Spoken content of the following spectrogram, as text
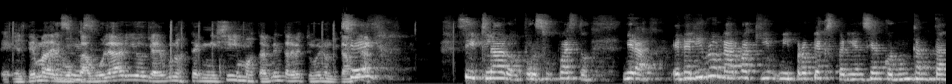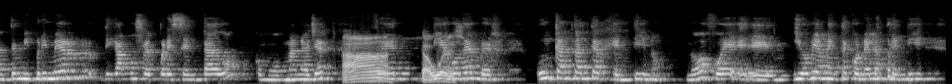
Eh, el tema del vocabulario y algunos tecnicismos también tal vez tuvieron que cambiar. Sí. Sí, claro, por supuesto. Mira, en el libro narro aquí mi propia experiencia con un cantante. Mi primer, digamos, representado como manager ah, fue Diego Denver, un cantante argentino, ¿no? Fue, eh, y obviamente con él aprendí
